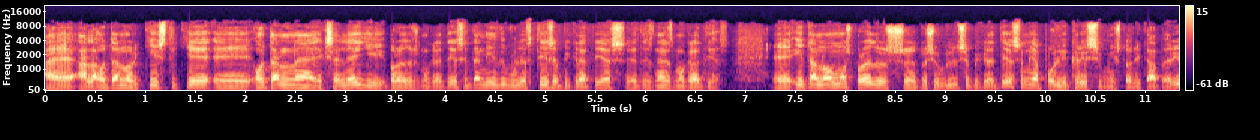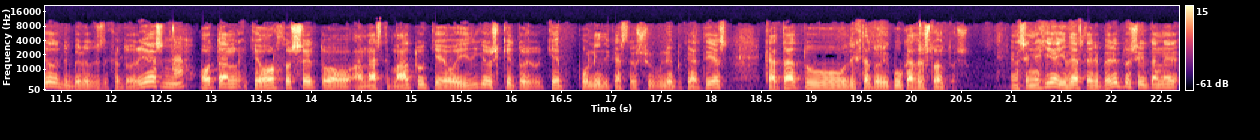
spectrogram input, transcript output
ε, αλλά όταν ορκίστηκε, ε, όταν ε, εξελέγει πρόεδρος της Δημοκρατίας, ήταν ήδη βουλευτής επικρατείας ε, της Νέας Δημοκρατίας. Ε, ήταν όμως πρόεδρος ε, του Συμβουλίου της Επικρατείας σε μια πολύ κρίσιμη ιστορικά περίοδο, την περίοδο της δικτατορίας, Ναι. όταν και όρθωσε το ανάστημά του και ο ίδιος και, το, και πολλοί δικαστές του Συμβουλίου Επικρατείας κατά του δικτατορικού καθεστώτος. Εν συνεχεία, η δεύτερη περίπτωση ήταν ε,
